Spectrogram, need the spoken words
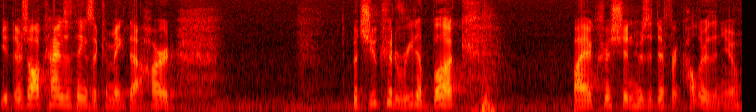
there's all kinds of things that can make that hard. But you could read a book by a Christian who's a different color than you.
